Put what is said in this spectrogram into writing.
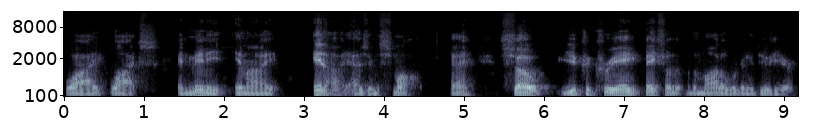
Y lots and mini M I N I as in small. Okay. So you could create based on the, the model we're going to do here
